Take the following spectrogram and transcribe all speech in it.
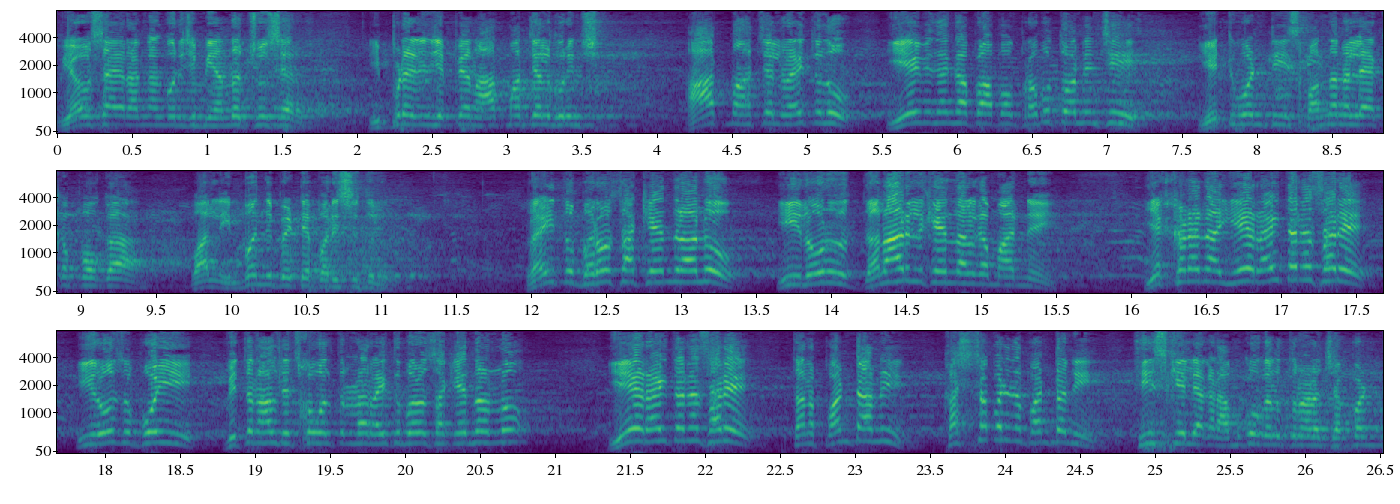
వ్యవసాయ రంగం గురించి మీ అందరూ చూశారు. ఇప్పుడే నేను చెప్పాను ఆత్మహత్యల గురించి. ఆత్మహత్యలు రైతులు ఏ విధంగా పాపం ప్రభుత్వం నుంచి ఎటువంటి స్పందన లేకపోగా వాళ్ళని ఇబ్బంది పెట్టే పరిస్థితులు. రైతు భరోసా కేంద్రాలు ఈ రోజు దళారుల కేంద్రాలుగా మారినాయి. ఎక్కడైనా ఏ రైతైనా సరే ఈ రోజు పోయి విత్తనాలు తెచ్చుకోగలుగుతున్నారు రైతు భరోసా కేంద్రంలో? ఏ రైతైనా సరే తన పంటని కష్టపడిన పంటని తీసుకెళ్ళి అక్కడ అమ్ముకోగలుగుతున్నాడో చెప్పండి?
